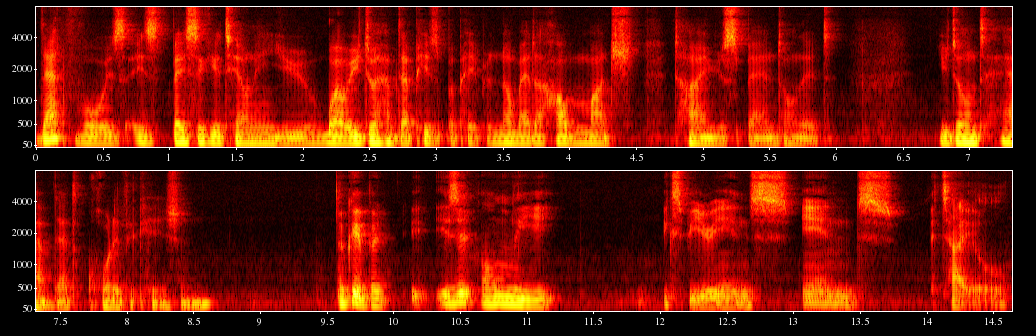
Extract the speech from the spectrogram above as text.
that voice is basically telling you, well, you don't have that piece of paper, no matter how much time you spend on it. You don't have that qualification. Okay, but is it only experience and a title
